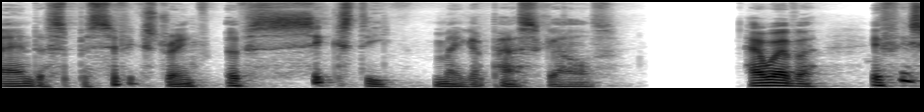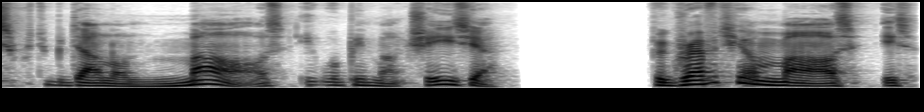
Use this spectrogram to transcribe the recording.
and a specific strength of 60 megapascals. However, if this were to be done on Mars, it would be much easier. The gravity on Mars is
